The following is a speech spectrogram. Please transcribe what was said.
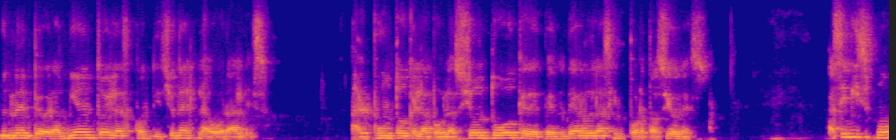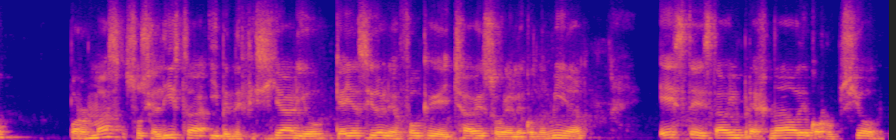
y un empeoramiento de las condiciones laborales, al punto que la población tuvo que depender de las importaciones. Asimismo, por más socialista y beneficiario que haya sido el enfoque de Chávez sobre la economía, este estaba impregnado de corrupción.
